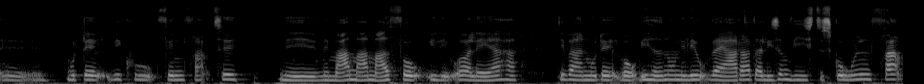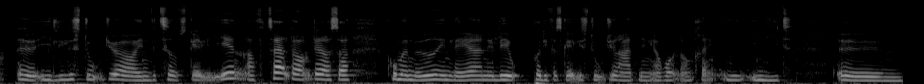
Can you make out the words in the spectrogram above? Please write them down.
øh, model, vi kunne finde frem til med, med meget, meget, meget få elever og lærere her, det var en model, hvor vi havde nogle elevværter, der ligesom viste skolen frem øh, i et lille studie og inviterede forskellige ind og fortalte om det, og så kunne man møde en lærer og en elev på de forskellige studieretninger rundt omkring i, i Meet. Øh,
